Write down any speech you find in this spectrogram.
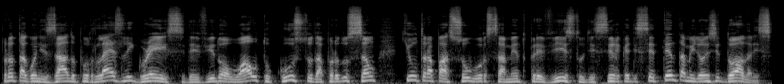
protagonizado por Leslie Grace, devido ao alto custo da produção, que ultrapassou o orçamento previsto de cerca de 70 milhões de dólares,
